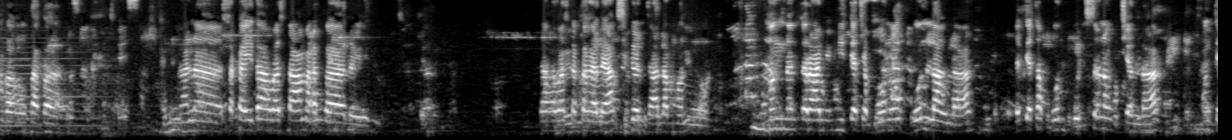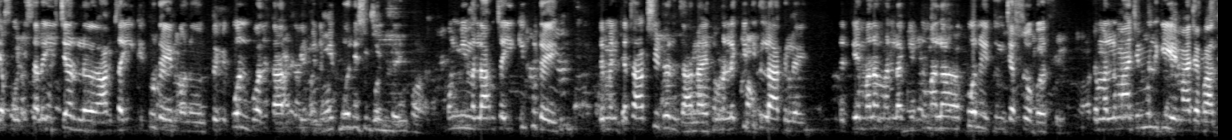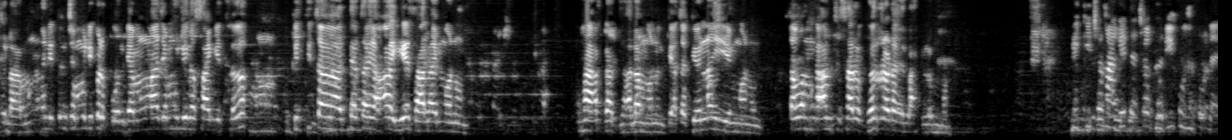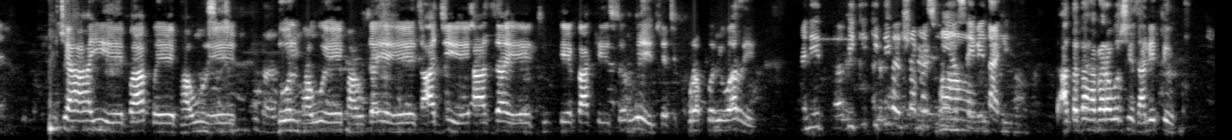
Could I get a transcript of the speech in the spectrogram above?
सांगा हो बाबा आणि सकाळी दहा वाजता आम्हाला कळालंय. दहा वाजता कळालंय ऍक्सिडेंट झाला म्हणून. मग नंतर आम्ही मी त्याच्या फोनवर फोन लावला. तर त्याचा फोन पोलिसांना उचलला. मग त्या पोलिसाला विचारलं आमचा इकी कुठे आहे म्हणून? तुम्ही कोण बोलता? तर ते म्हणजे मी पोलीस बोलतोय. मग मी म्हणलं आमचा इकी कुठे आहे? ते म्हणजे त्याचा ऍक्सिडेंट झालाय. तर म्हणलं किती लागलंय? तर ते मला म्हणला की तुम्हाला कोण आहे तुमच्यासोबत तर म्हणलं माझी मुलगी आहे माझ्या बाजूला. मग म्हणे तुमच्या मुलीकडे फोन द्या. मग माझ्या मुलीनं सांगितलं की तिचा त्याचा आ- हे झालाय म्हणून. हा अपघात झाला म्हणून त्याचा ते नाहीये म्हणून. तेव्हा मग आमचं सारं घर रडायला लागलं मग. विकीच्या मागे त्याच्या घरी कोण कोण आहे? तिची आई आहे बाप आहे भाऊ आहे दोन भाऊ आहे भाऊजाई आहे आजी आहे आजा आहे चुलते काके सर्व आहे त्याचे पुरा परिवार आहे. आणि विकी किती वर्षापासून या सेवेत आहे? आता दहा बारा वर्षे झाले ते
